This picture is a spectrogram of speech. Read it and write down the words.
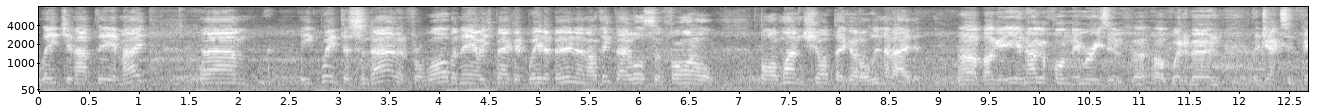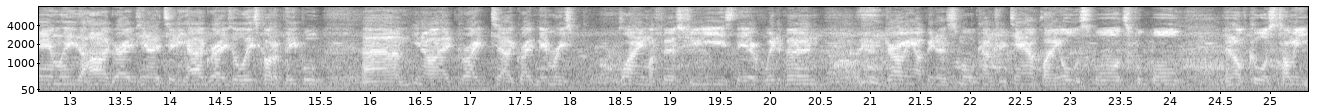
legend up there, mate. Um, he went to St Arnaud for a while, but now he's back at Wedderburn, and I think they lost the final by one shot. They got eliminated. Oh, bugger. Yeah, no, I got fond memories of, uh, of Wedderburn, the Jackson family, the Hargraves, you know, Teddy Hargraves, all these kind of people. Um, you know, I had great, uh, great memories playing my first few years there at Wedderburn, growing up in a small country town, playing all the sports, football, and of course Tommy,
